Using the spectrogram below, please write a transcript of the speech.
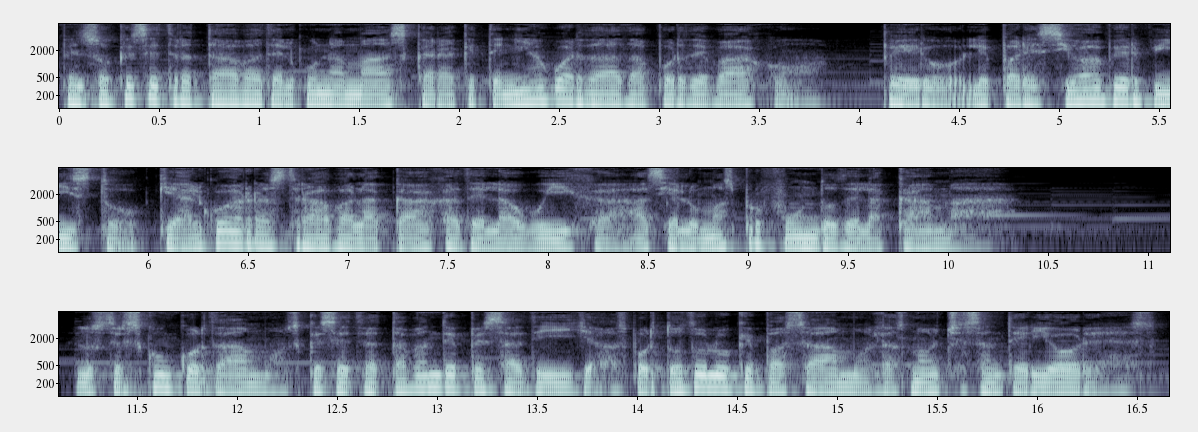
Pensó que se trataba de alguna máscara que tenía guardada por debajo, pero le pareció haber visto que algo arrastraba la caja de la Ouija hacia lo más profundo de la cama. Los tres concordamos que se trataban de pesadillas por todo lo que pasamos las noches anteriores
